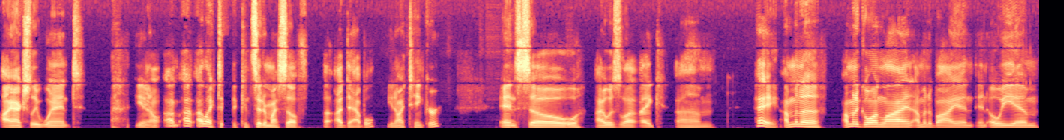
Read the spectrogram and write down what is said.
I actually went, you know, I, I, I like to consider myself, uh, I dabble, you know, I tinker. And so I was like, um, hey, I'm going to, I'm going to go online. I'm going to buy an, an OEM,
